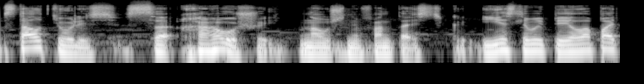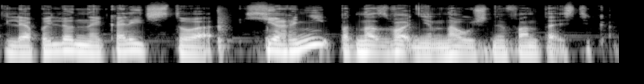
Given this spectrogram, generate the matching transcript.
сталкивались с хорошей научной фантастикой. И если вы перелопатили определенное количество херни под названием научная фантастика,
